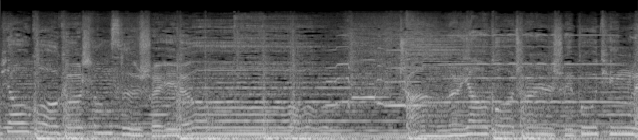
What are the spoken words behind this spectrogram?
飘过，歌声似水流。船儿摇过，春水不停留。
